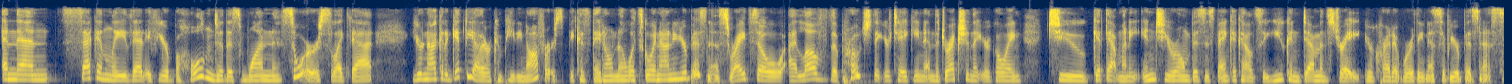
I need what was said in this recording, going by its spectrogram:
And then secondly, that if you're beholden to this one source like that, you're not going to get the other competing offers because they don't know what's going on in your business, right? So I love the approach that you're taking and the direction that you're going to get that money into your own business bank account so you can demonstrate your credit worthiness of your business.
